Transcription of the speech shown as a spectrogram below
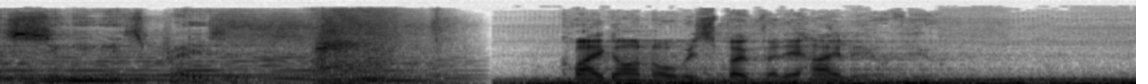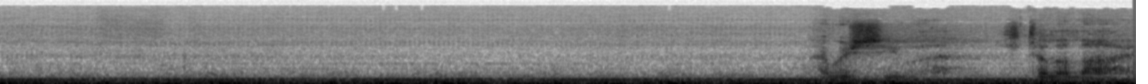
You're always singing his praises. Qui Gon always spoke very highly of you. I wish he were still alive.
